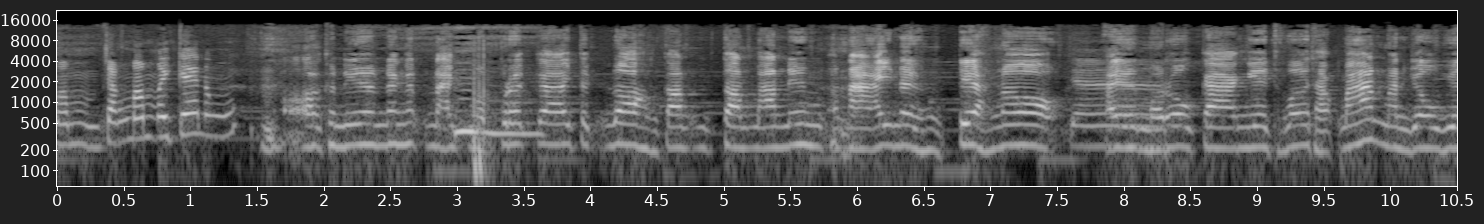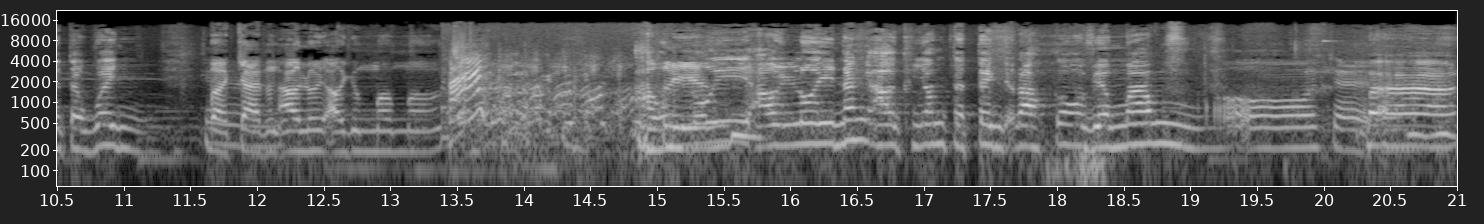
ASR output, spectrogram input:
ម៉មអញ្ចឹងម៉មអីគេហ្នឹងអរគ្នានឹងដាច់មកព្រឹកកាយទឹកដោះតាន់តាន់បាននេះអនាយនៅក្នុងផ្ទះណោហើយមករកការងារធ្វើថាបានបានយកវាទៅវិញ បើចែមិនឲ្យលុយឲ្យយើងមកមកឲ្យលុយឲ្យលុយហ្នឹងឲ្យខ្ញុំទៅទិញទឹកដោះគោវាម៉មអូចាបាទ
